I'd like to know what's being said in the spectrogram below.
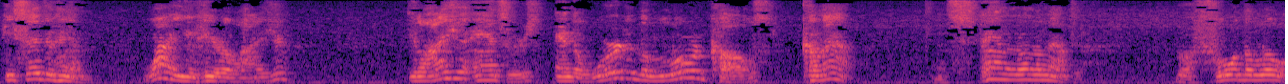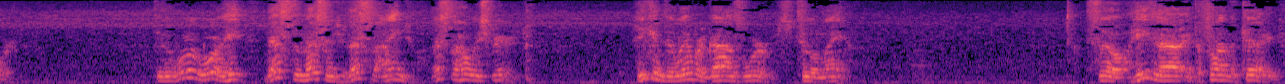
He said to him, Why are you here, Elijah? Elijah answers, and the word of the Lord calls, Come out and stand on the mountain before the Lord. To the word of the Lord, he, that's the messenger, that's the angel, that's the Holy Spirit. He can deliver God's words to a man. So he's out at the front of the cave,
